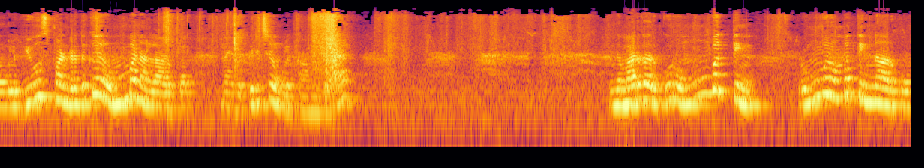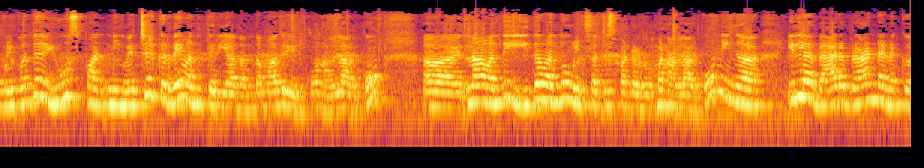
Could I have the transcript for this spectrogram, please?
உங்களுக்கு யூஸ் பண்ணுறதுக்கு ரொம்ப நல்லாயிருக்கும் நான் இதை பிரித்து உங்களுக்கு காமிக்கிறேன். இந்த மாதிரி தான் இருக்கும். ரொம்ப தின் ரொம்ப ரொம்ப தின்னாக இருக்கும். உங்களுக்கு வந்து யூஸ் பண் நீங்கள் வச்சிருக்கிறதே வந்து தெரியாது. அந்த மாதிரி இருக்கும். நல்லாயிருக்கும் நான் வந்து இதை வந்து உங்களுக்கு சஜஸ்ட் பண்ணுறது ரொம்ப நல்லாயிருக்கும் நீங்கள் இல்லை வேறு பிராண்ட் எனக்கு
